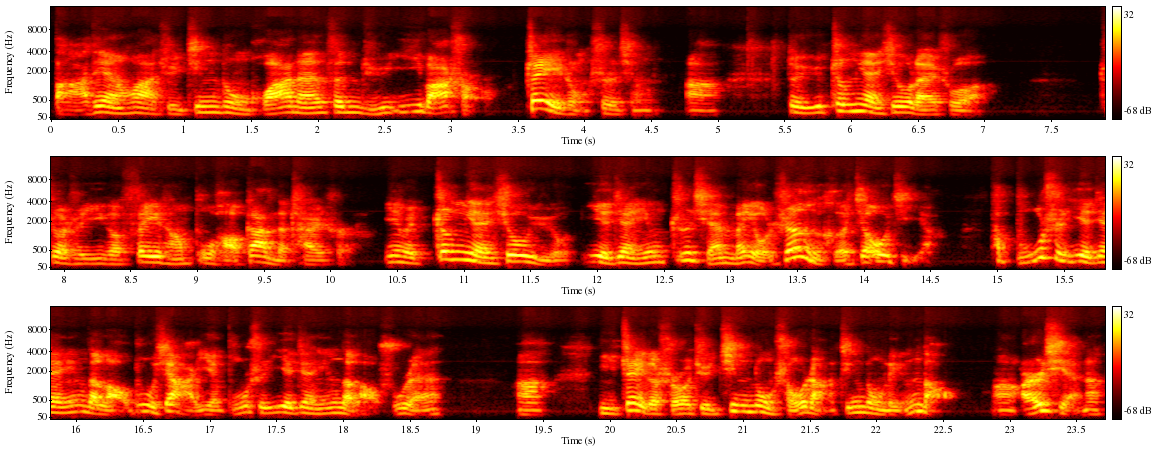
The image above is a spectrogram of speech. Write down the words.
打电话去惊动华南分局一把手，这种事情啊，对于曾彦修来说，这是一个非常不好干的差事。因为曾彦修与叶剑英之前没有任何交集呀，他不是叶剑英的老部下，也不是叶剑英的老熟人啊。你这个时候去惊动首长、惊动领导啊，而且呢，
